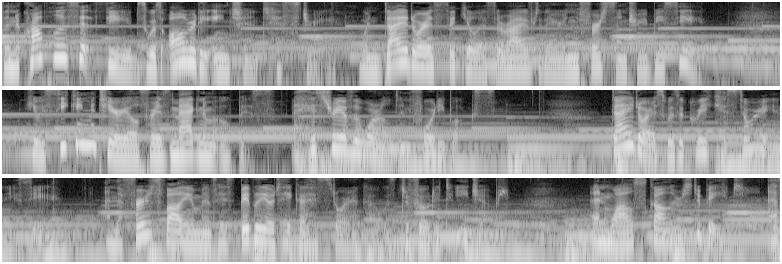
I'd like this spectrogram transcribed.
The necropolis at Thebes was already ancient history when Diodorus Siculus arrived there in the first century BC. He was seeking material for his magnum opus, a history of the world in 40 books. Diodorus was a Greek historian, you see, and the first volume of his Bibliotheca Historica was devoted to Egypt. And while scholars debate, as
